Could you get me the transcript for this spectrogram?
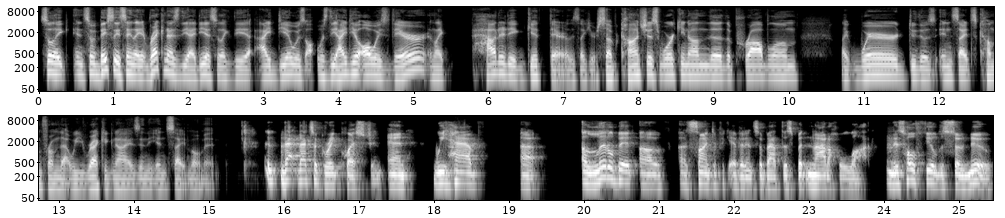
So like, and so basically, it's saying like it recognizes the idea. So like, the idea was was the idea always there, and like, how did it get there? It's like your subconscious working on the the problem. Like, where do those insights come from that we recognize in the insight moment? That that's a great question, and we have uh, a little bit of uh, scientific evidence about this, but not a whole lot. And this whole field is so new,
